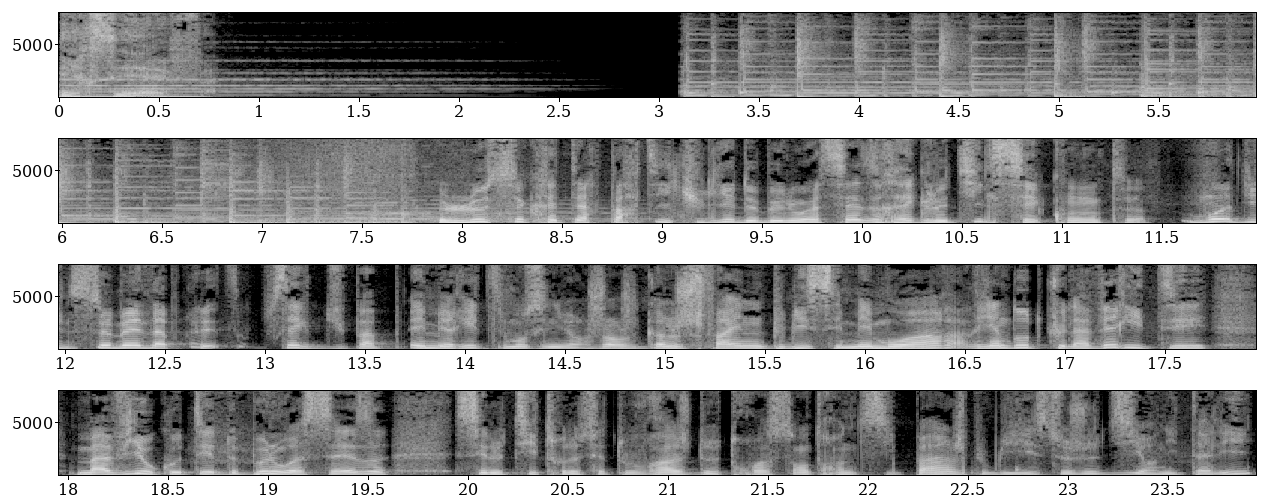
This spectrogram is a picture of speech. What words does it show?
RCF. Le secrétaire particulier de Benoît XVI règle-t-il ses comptes Moins d'une semaine après le du pape émérite, Monseigneur Georges Ganschwein publie ses mémoires, rien d'autre que la vérité, ma vie aux côtés de Benoît XVI. C'est le titre de cet ouvrage de 336 pages, publié ce jeudi en Italie.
